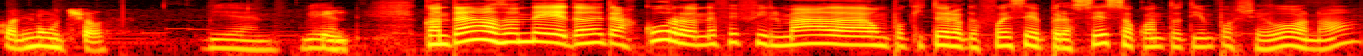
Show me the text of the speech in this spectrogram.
con muchos. Bien, bien. Contanos dónde, dónde transcurre, dónde fue filmada, un poquito de lo que fue ese proceso, cuánto tiempo llevó, ¿no?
